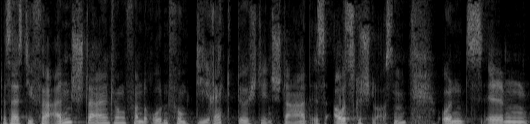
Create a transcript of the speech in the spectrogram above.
Das heißt, die Veranstaltung von Rundfunk direkt durch den Staat ist ausgeschlossen ausgeschlossen. Und ähm,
